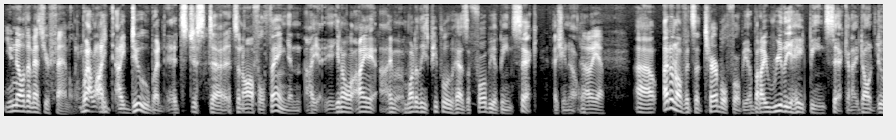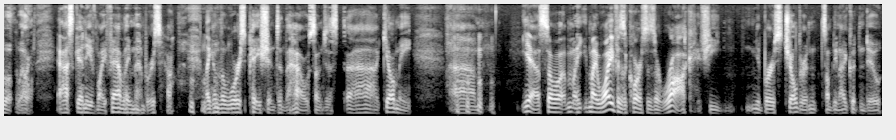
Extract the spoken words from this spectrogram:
You know them as your family. Well, I, I do, but it's just, uh, it's an awful thing. And I, you know, I, I'm one of these people who has a phobia of being sick, as you know. Oh yeah. Uh, I don't know if it's a terrible phobia, but I really hate being sick and I don't do it well. Worst. Ask any of my family members how, like I'm the worst patient in the house. I'm just, ah, kill me. Um, yeah. So my, my wife is, of course, is a rock. She births children, something I couldn't do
